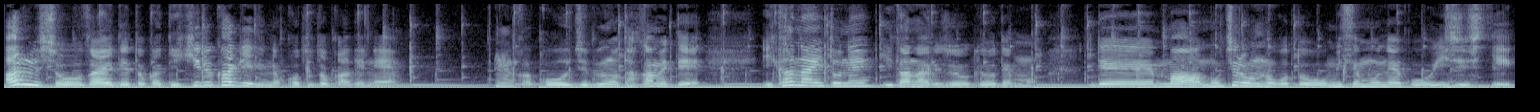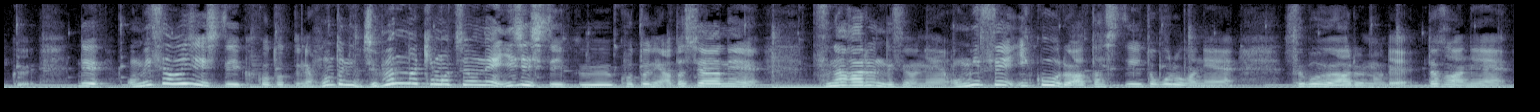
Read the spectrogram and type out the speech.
あある商材でとかできる限りのこととかでねなんかこう自分を高めていかないとねいかなる状況でも。でまあもちろんのことをお店もねこう維持していく。でお店を維持していくことってね本当に自分の気持ちをね維持していくことに私はねつながるんですよね。お店イコール私っていうところがねすごいあるので。だからね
